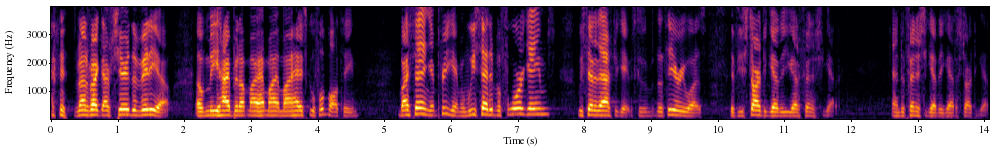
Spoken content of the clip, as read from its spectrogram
As a matter of fact, I've shared the video of me hyping up my, my, my high school football team by saying it pregame. And we said it before games, we said it after games because the theory was if you start together, you got to finish together. And to finish together, you got to start together.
